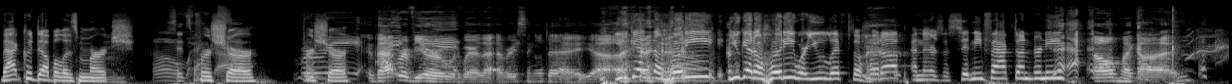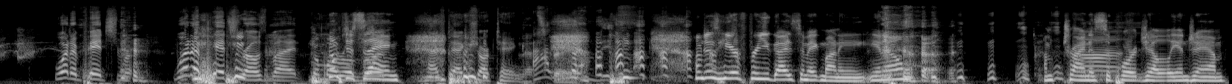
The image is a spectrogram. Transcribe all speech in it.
That could double as merch mm. Oh for God. sure. For sure. That I reviewer can't. would wear that every single day. Yeah. You get the hoodie. You get a hoodie where you lift the hood up and there's a Sydnee fact underneath. oh my god. What a pitch. What a pitch, Rosebud. come I'm just Rosebud. saying. Hashtag Shark Tank. That's great. I'm just here for you guys to make money. You know. I'm trying to support um, Jelly and Jam.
